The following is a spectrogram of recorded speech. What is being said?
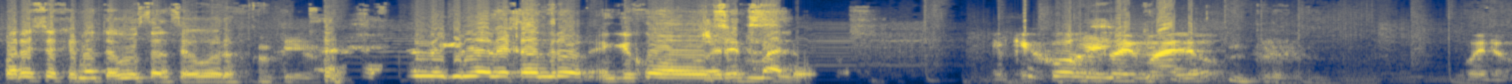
Por eso es que no te gustan, seguro. Ok, Mi querido Alejandro, ¿en qué juego eres malo? ¿En qué juego soy malo? Bueno,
